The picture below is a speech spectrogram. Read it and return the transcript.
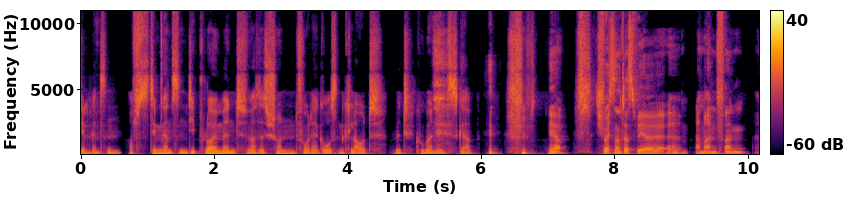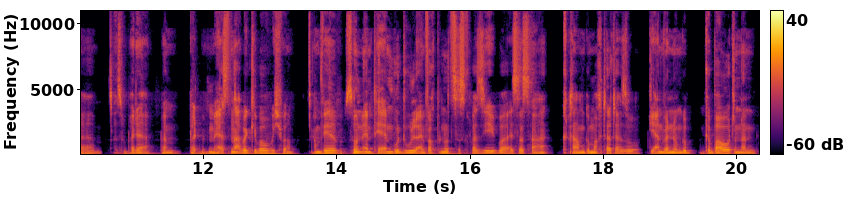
dem ganzen, aus dem ganzen Deployment, was es schon vor der großen Cloud mit Kubernetes gab. ja, ich weiß noch, dass wir ähm, am Anfang, ähm, also bei der, beim, bei dem ersten Arbeitgeber, wo ich war, haben wir so ein NPM-Modul einfach benutzt, das quasi über SSH Kram gemacht hat, also die Anwendung ge gebaut und dann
